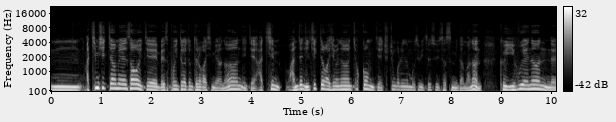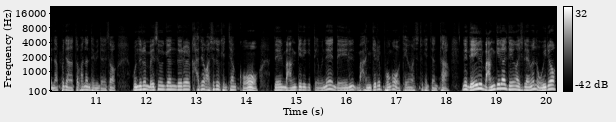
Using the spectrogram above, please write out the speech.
음, 아침 시점에서 이제 매수 포인트가 좀 들어가시면은 이제 아침 완전 일찍 들어가시면은 조금 이제 주춤거리는 모습이 있을 수 있었습니다만은 그 이후에는 네, 나쁘지 않았다 판단 됩니다. 그래서 오늘은 매수 의견들을 가져가셔도 괜찮고 내일 만길이기 때문에 내일 만길을 보고 대응하셔도 괜찮다. 근데 내일 만길을 대응하시려면 오히려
